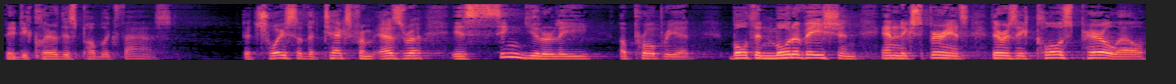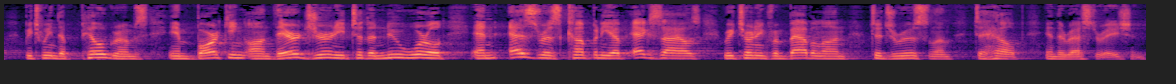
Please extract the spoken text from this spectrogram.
They declare this public fast. The choice of the text from Ezra is singularly appropriate, both in motivation and in experience. There is a close parallel between the pilgrims embarking on their journey to the new world and Ezra's company of exiles returning from Babylon to Jerusalem to help in the restoration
